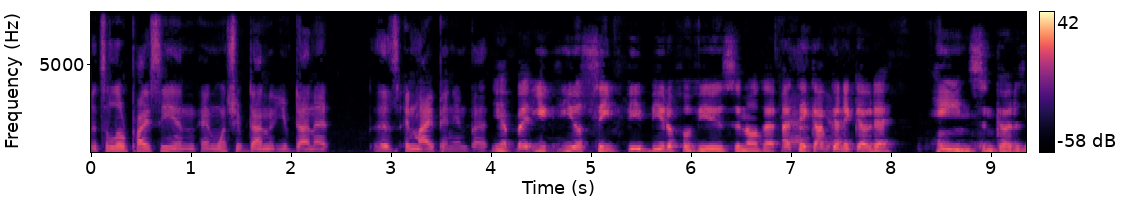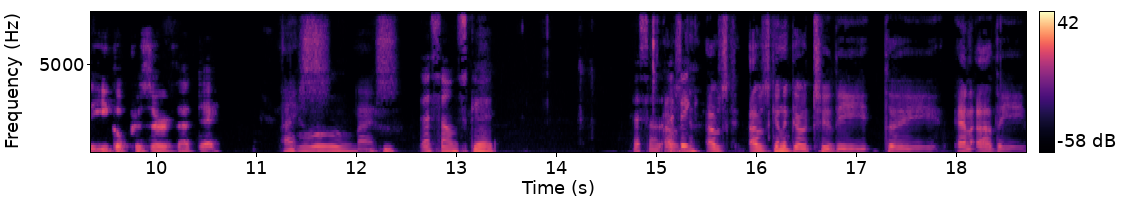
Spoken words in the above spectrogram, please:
it's a little pricey, and, and once you've done it, you've done it. Is in my opinion, but Yeah, but you you'll see beautiful views and all that. I think I'm yeah. going to go to Haines and go to the Eagle Preserve that day. nice, Ooh. nice. that sounds good. That sounds. I I think I was I was gonna go to the the and uh, the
